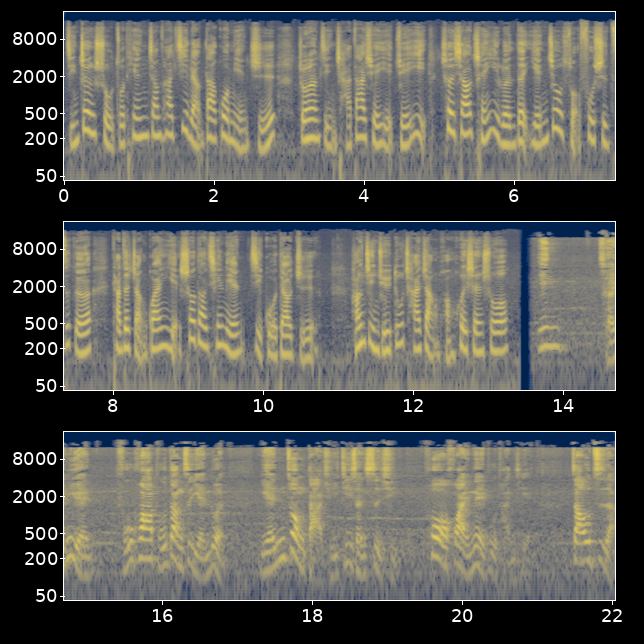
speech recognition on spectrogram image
警政署昨天将他记两大过免职，中央警察大学也决议撤销陈以伦的研究所复试资格，他的长官也受到牵连，记过调职。航警局督察长黄慧生说：“因成员浮夸不当之言论，严重打击基层士气，破坏内部团结，招致啊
